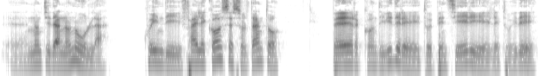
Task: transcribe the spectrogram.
Eh, non ti danno nulla quindi fai le cose soltanto per condividere i tuoi pensieri e le tue idee.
